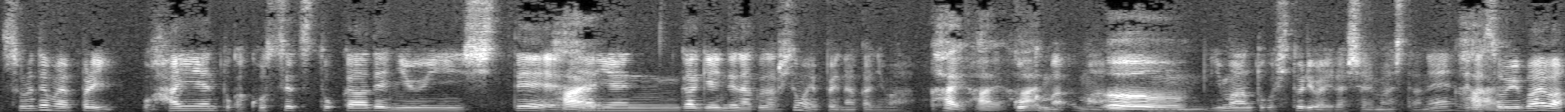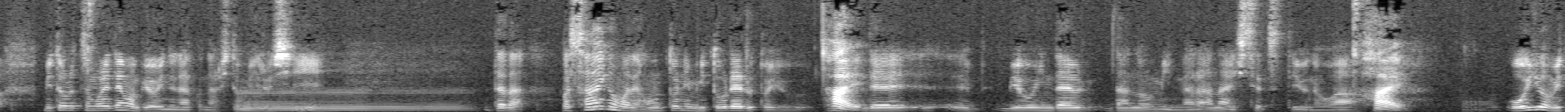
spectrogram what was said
それでもやっぱり肺炎とか骨折とかで入院して、はい。肺炎が原因で亡くなる人もやっぱり中にははいはいごくはいままあ、うん。うん今のところ一人はいらっしゃいましたね。だかはい。らそういう場合は見とるつもりでも病院で亡くなる人もいるうしただやっぱ最後まで本当に見とれるというはい。でえ病院頼みにならない施設っていうのははい。老いをみ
